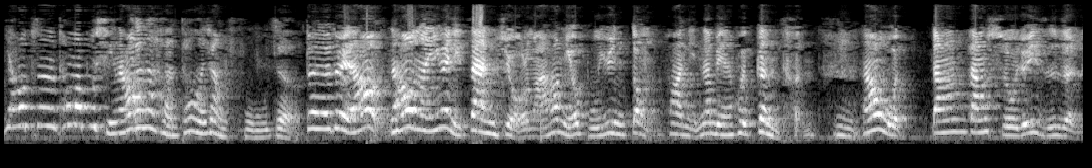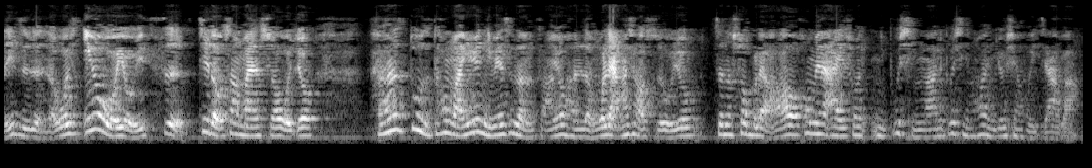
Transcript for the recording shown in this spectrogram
腰真的痛到不行，然后真的很痛，很想扶着。对对对，然后然后呢，因为你站久了嘛，然后你又不运动的话，你那边会更疼。嗯，然后我当当时我就一直忍着，一直忍着。我因为我有一次记得我上班的时候，我就好像是肚子痛嘛，因为里面是冷房又很冷，我两个小时我就真的受不了。然后后面的阿姨说你不行吗？你不行的话你就先回家吧。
